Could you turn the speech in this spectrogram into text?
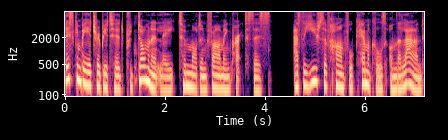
This can be attributed predominantly to modern farming practices, as the use of harmful chemicals on the land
